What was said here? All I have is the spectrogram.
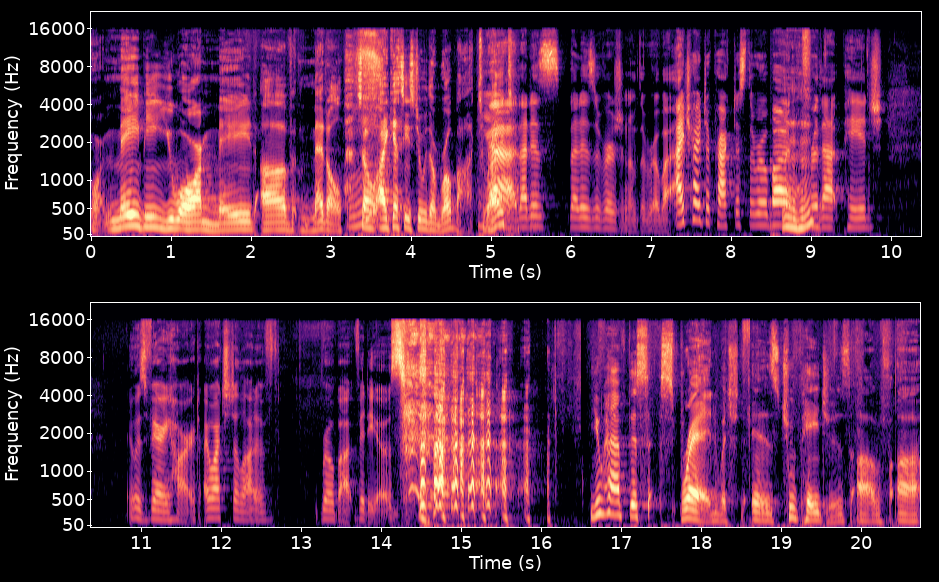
Or maybe you are made of metal. So I guess he's doing the robot, Yeah, right? that is that is a version of the robot. I tried to practice the robot Mm-hmm. for that page. It was very hard. I watched a lot of robot videos. You have this spread, which is two pages of uh,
